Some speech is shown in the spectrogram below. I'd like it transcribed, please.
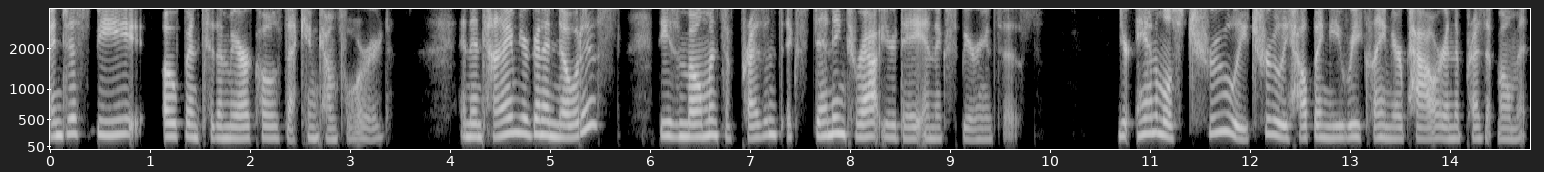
and just be open to the miracles that can come forward. And in time, you're going to notice these moments of presence extending throughout your day and experiences. Your animal is truly, truly helping you reclaim your power in the present moment.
